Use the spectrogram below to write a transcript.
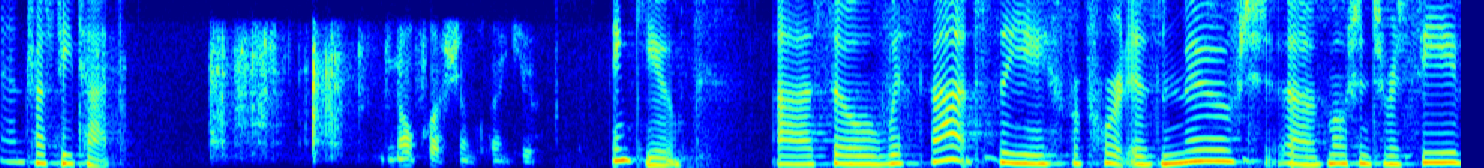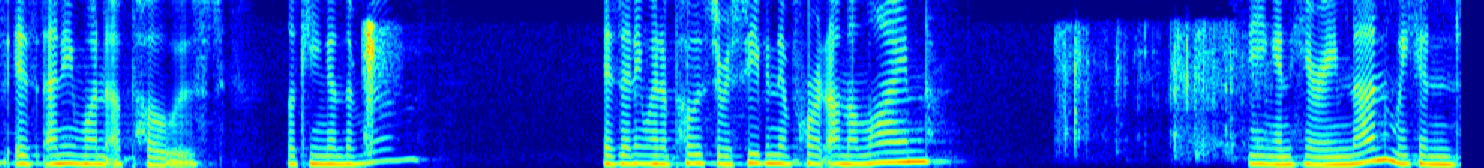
And Trustee Tut? No questions, thank you. Thank you. Uh, So with that, the report is moved. Uh, Motion to receive. Is anyone opposed? Looking in the room. Is anyone opposed to receiving the report on the line? Seeing and hearing none, we can,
